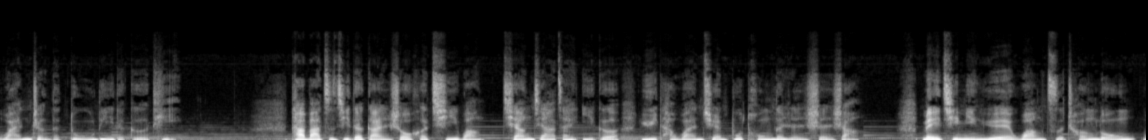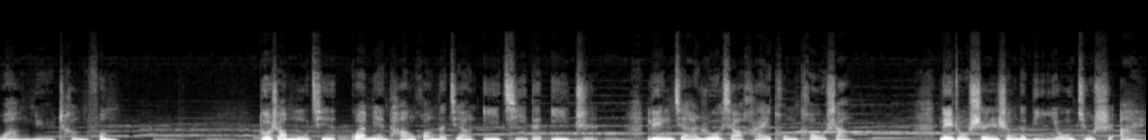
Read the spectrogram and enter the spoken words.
完整的、独立的个体。他把自己的感受和期望强加在一个与他完全不同的人身上。美其名曰望子成龙，望女成凤。多少母亲冠冕堂皇地将一己的意志凌驾弱小孩童头上，那种神圣的理由就是爱。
